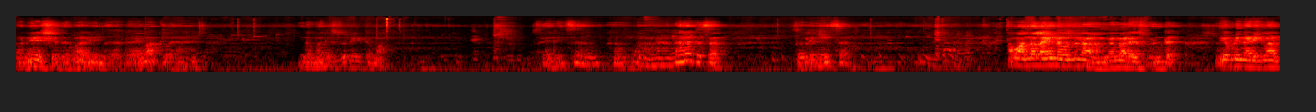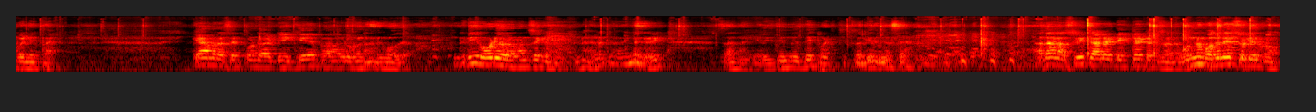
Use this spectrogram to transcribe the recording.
கணேஷ் இது மாதிரி இந்த டைலாக்ல இந்த மாதிரி சொல்லிக்கிட்டுமா? சரி சார். நல்லா இருக்குது சார். சொல்லிடுங்க சார். ஆமாம் அந்த லைனை வந்து நான் மெமரைஸ் பண்ணிட்டு எப்படி நடிக்கலாம்னு போய் நிற்பேன். கேமரா செட் பண்ண டிகே இப்போ அவருக்கு நான் போது திடீர் ஓடி வர ஒன் செகண்ட் என்ன எனக்கு என்ன கறி சார் நான் எழுதினதே படித்து சொல்லியிருந்தேன் சார். அதான் நான் ஸ்வீட்டாக டிக்டேட்டர் சார். ஒன்று முதலே சொல்லியிருக்கோம்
